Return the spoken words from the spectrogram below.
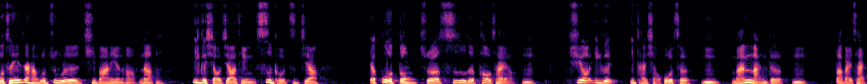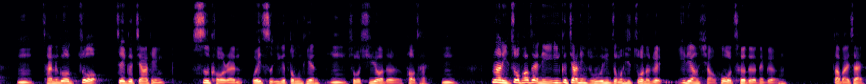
我曾经在韩国住了七八年哈，那一个小家庭四口之家要过冬所要吃的泡菜啊，嗯，需要一个一台小货车，嗯，满满的，嗯，大白菜，嗯，才能够做这个家庭四口人维持一个冬天，嗯，所需要的泡菜，嗯，那你做泡菜，你一个家庭主妇你怎么去做那个一辆小货车的那个大白菜？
